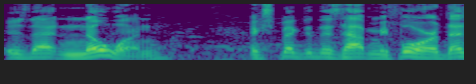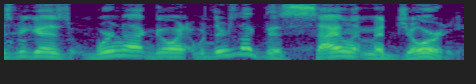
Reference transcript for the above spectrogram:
is that no one expected this to happen before. That's because we're not going. There's like this silent majority,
